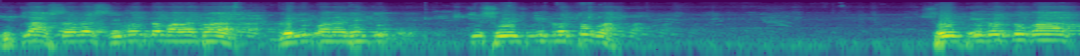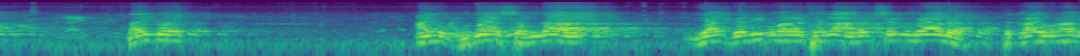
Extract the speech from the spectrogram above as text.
इथला असणारा श्रीमंत मराठा गरीब ती सोयकी करतो का? सोयकी करतो का? नाही करत. आणि उद्या समजा या गरीब मराठ्याला आरक्षण मिळालं तर काय होणार?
